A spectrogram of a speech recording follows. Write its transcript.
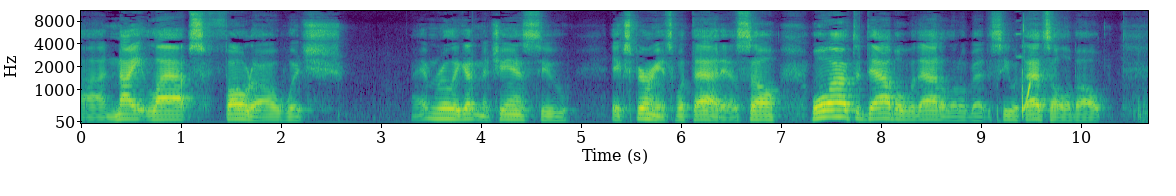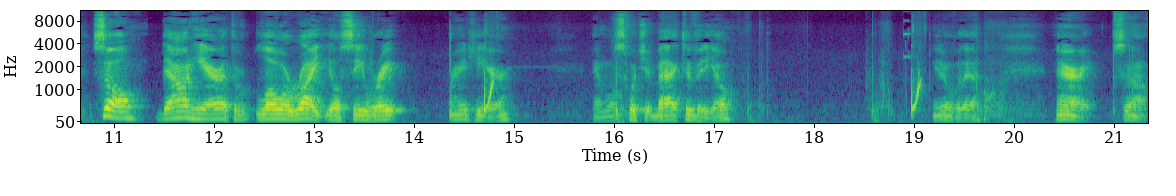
uh, night lapse photo, which I haven't really gotten a chance to experience what that is. So we'll have to dabble with that a little bit to see what that's all about. So down here at the lower right, you'll see right, right here, and we'll switch it back to video. Get over there. All right. So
